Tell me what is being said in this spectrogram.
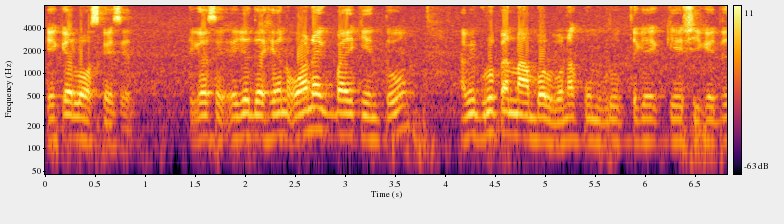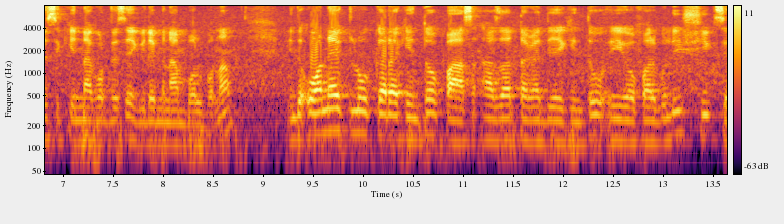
কে কে লস খাইছেন? ঠিক আছে? এই যে দেখেন, অনেক ভাই কিন্তু, আমি গ্রুপের নাম বলব না, কোন গ্রুপ থেকে কে শিখাইতেছে, কি না করতেছে, এগুলি আমি নাম বলব না। কিন্তু অনেক লোকেরা কিন্তু পাঁচ হাজার টাকা দিয়ে কিন্তু এই অফারগুলি শিখছে।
